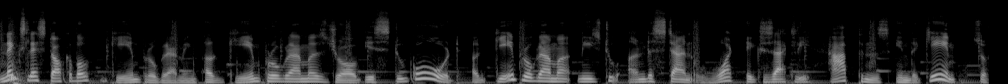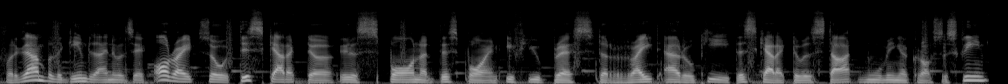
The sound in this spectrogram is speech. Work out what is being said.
Next, let's talk about game programming. A game programmer's job is to code. A game programmer needs to understand what exactly happens in the game. So, for example, the game designer will say, All right, so this character will spawn at this point. If you press the right arrow key, this character will start moving across the screen.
